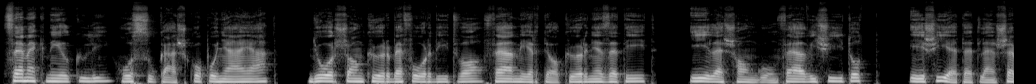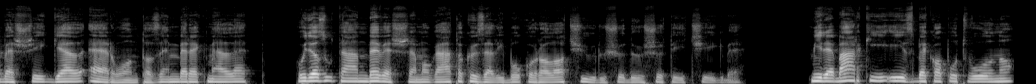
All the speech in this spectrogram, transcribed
Szemek nélküli, hosszúkás koponyáját Gyorsan körbefordítva felmérte a környezetét, éles hangon felvisított, és hihetetlen sebességgel elrohant az emberek mellett, hogy azután bevesse magát a közeli bokor alatt sűrűsödő sötétségbe. Mire bárki észbe kapott volna,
